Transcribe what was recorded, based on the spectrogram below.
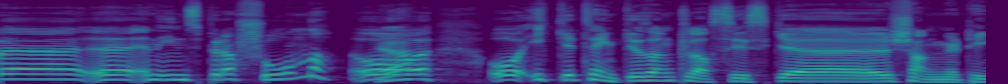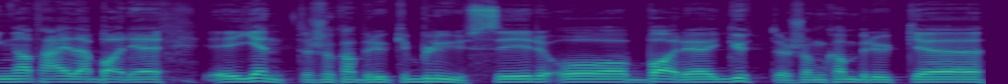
eh, en inspirasjon, da. Og, Ja. og ikke tenke sånn klassiske sjangerting at hei, det er bare eh, jenter som kan bruke bluser, og bare gutter som kan bruke Jeg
